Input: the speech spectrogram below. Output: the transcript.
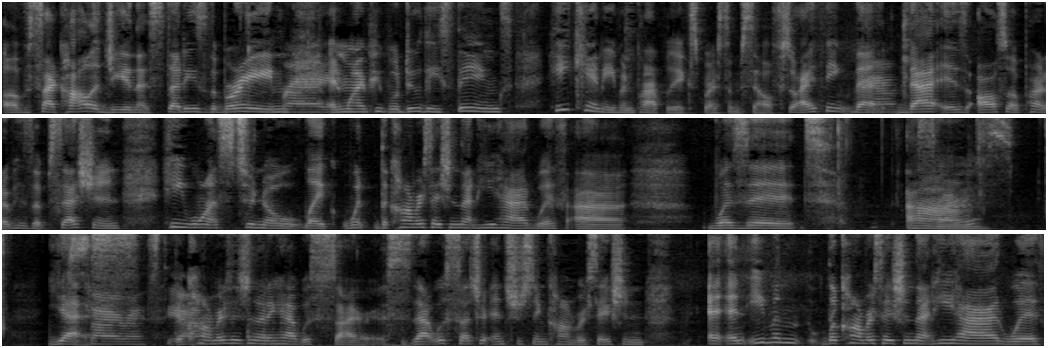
of psychology and that studies the brain Right. and why people do these things. He can't even properly express himself. So I think that Yeah. that is also a part of his obsession. He wants to know, like, when the conversation that he had with, uh, was it? Um, Cyrus? Yes. Cyrus, The conversation that he had with Cyrus. That was such an interesting conversation. And, and even the conversation that he had with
